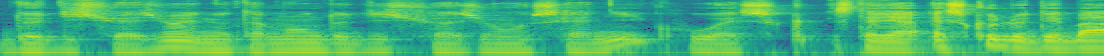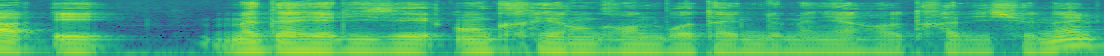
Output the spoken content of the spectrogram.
de dissuasion et notamment de dissuasion océanique ou est-ce que, c'est-à-dire est-ce que le débat est matérialisé, ancré en Grande-Bretagne de manière euh, traditionnelle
